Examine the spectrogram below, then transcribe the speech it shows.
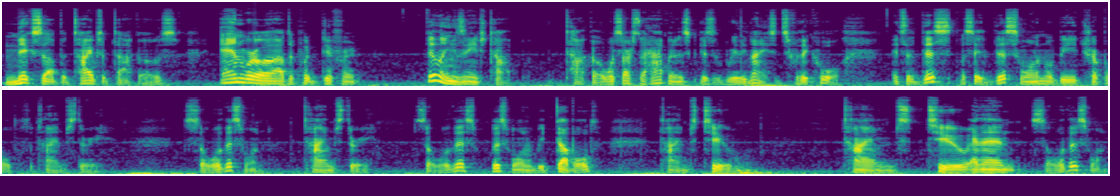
mix up the types of tacos, and we're allowed to put different fillings in each top taco, what starts to happen is, is really nice. It's really cool. It's that this, let's say this one will be tripled, so times three. So will this one, times three. So will this, this one will be doubled, times two times 2, and then so will this one,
